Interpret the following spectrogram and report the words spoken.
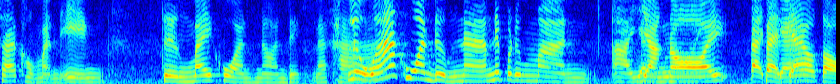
ชาติของมันเอง จึงไม่ควรนอนดึกนะคะหรือว่าควรดื่มน้ำในปริมาณอ่าอย่างน้อยแปดแปดแก้แก้ววต่อ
